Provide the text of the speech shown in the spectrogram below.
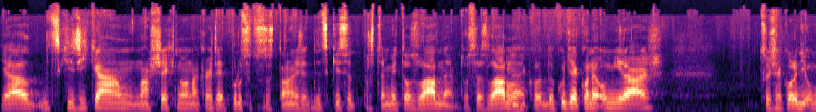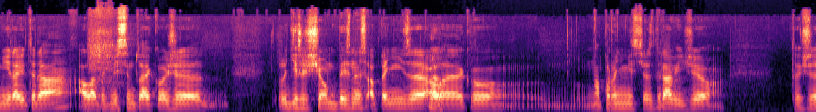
já vždycky říkám na všechno, na každé průse, co se stane, že vždycky se prostě my to zvládneme, to se zvládne, Hmm. jako, dokud jako neumíráš, což jako lidi umírají teda, ale teď myslím to jako, že lidi řeší jenom biznes a peníze, Jo. ale jako na prvním místě zdraví, že jo. Takže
